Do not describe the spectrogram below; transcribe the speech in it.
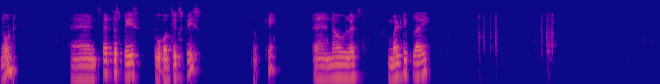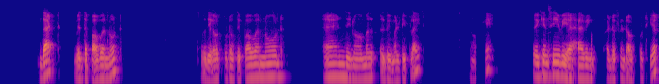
node and set the space to object space okay and now let's multiply that with the power node. So the output of the power node and the normal will be multiplied. Okay. So you can see we are having a different output here.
